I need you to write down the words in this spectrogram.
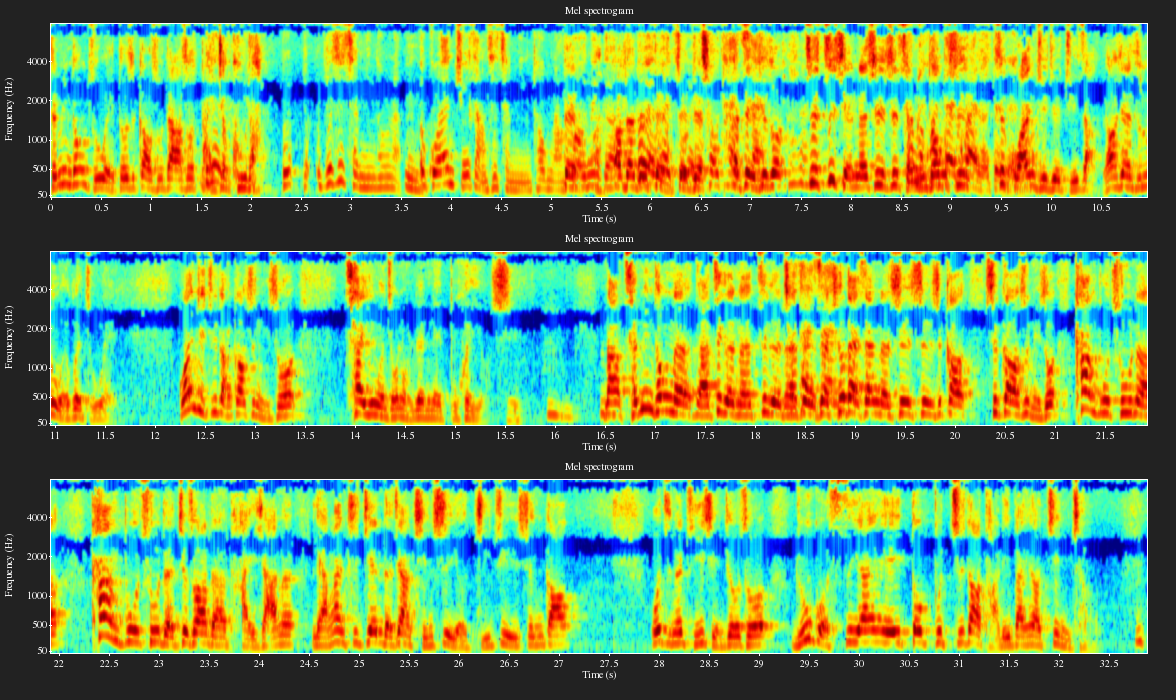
陈明通主委都是告诉大家说打就哭了，不不不是陈明通了，嗯，国安局长是陈明通，然后那个对对对对对，邱泰山，对，就说之之前呢是是陈明通是是国安局局局长，然后现在是陆委会主委。国安局局长告诉你说，蔡英文总统任内不会有事。嗯，那陈明通呢？啊，这个呢，这个呢，在在邱泰山呢，是是是告是告诉你说，看不出呢，看不出的，就说他的海峡呢，两岸之间的这样情势有急剧升高。我只能提醒，就是说，如果 CIA 都不知道塔利班要进城，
